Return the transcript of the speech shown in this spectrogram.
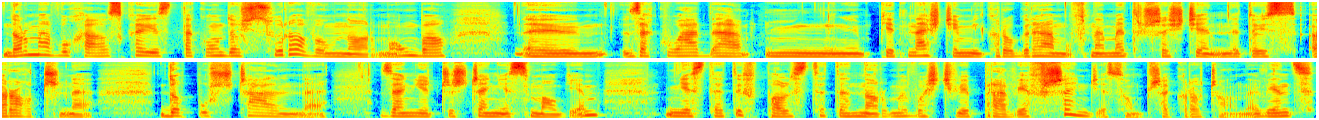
Norma WHO-ska jest taką dość surową normą, bo ym, zakłada ym, 15 mikrogramów na metr sześcienny, to jest roczne, dopuszczalne zanieczyszczenie smogiem. Niestety w Polsce te normy właściwie prawie wszędzie są przekroczone, więc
